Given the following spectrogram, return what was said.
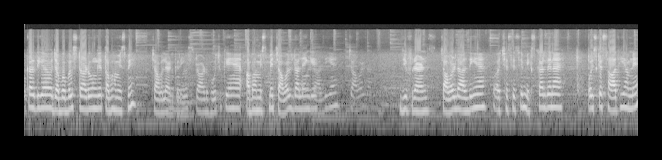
कर दिया जब बबल स्टार्ट होंगे तब हम इसमें चावल ऐड करेंगे। स्टार्ट हो चुके हैं अब हम इसमें चावल डालेंगे। डाल दिए चावल जी फ्रेंड्स चावल डाल दिए हैं और अच्छे से इसे मिक्स कर देना है। और इसके साथ ही हमने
